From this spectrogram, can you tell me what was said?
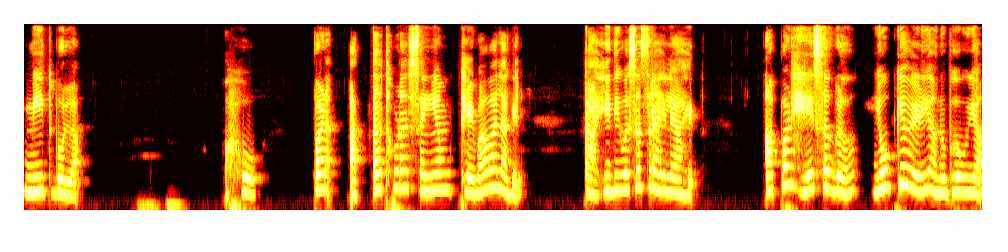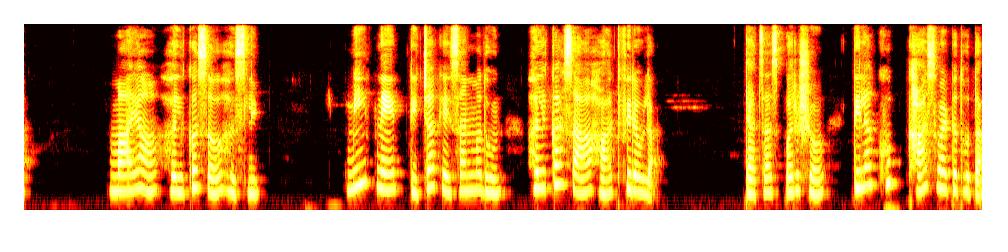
मीत बोलला हो पण आत्ता थोडा संयम ठेवावा लागेल. काही दिवसच राहिले आहेत. आपण हे सगळं योग्य वेळी अनुभवूया. माया हलकसं हसली. मीतने तिच्या केसांमधून हलकासा हात फिरवला. त्याचा स्पर्श तिला खूप खास वाटत होता.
